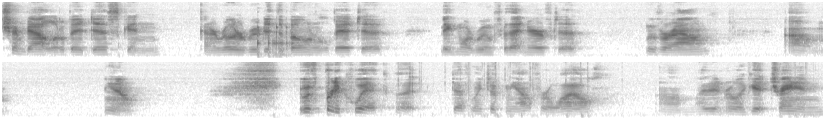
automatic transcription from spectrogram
trimmed out a little bit of disc and kind of rotor rooted the bone a little bit to make more room for that nerve to move around. Um, you know, it was pretty quick, but definitely took me out for a while. Um, I didn't really get training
